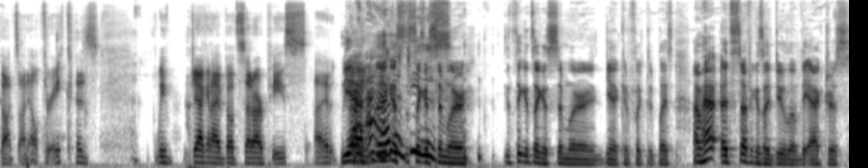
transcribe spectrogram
thoughts on L three? Because we Jack and I have both said our piece. I, Yeah, I I, mean, I guess haven't, it's like a similar. I think it's like a similar, yeah, conflicted place. I'm ha- it's tough because I do love the actress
